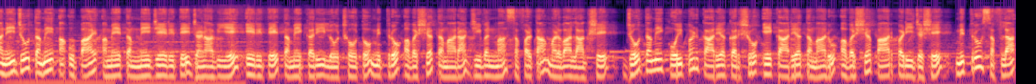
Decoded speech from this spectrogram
અને જો તમે આ ઉપાય અમે તમને જે રીતે જણાવીએ, એ રીતે તમે કરી લો છો તો મિત્રો, અવશ્ય તમારા જીવનમાં સફળતા મળવા લાગશે. જો તમે કોઈ પણ કાર્ય કરશો, એ કાર્ય તમારું અવશ્ય પાર પડી જશે. મિત્રો, સફલા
